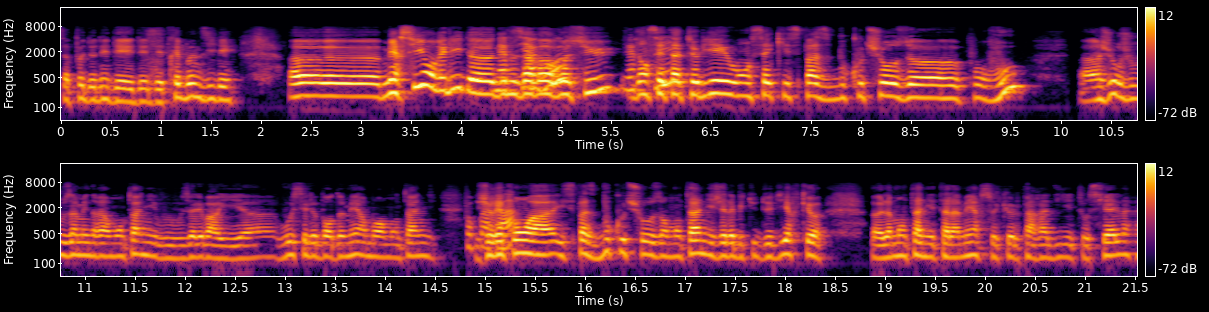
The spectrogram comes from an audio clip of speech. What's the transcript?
ça peut donner des, très bonnes idées. merci Aurélie de, nous avoir reçus dans cet atelier où on sait qu'il se passe beaucoup de choses pour vous. Un jour, je vous amènerai en montagne et vous, allez voir, vous, c'est le bord de mer, moi en montagne. je réponds à, il se passe beaucoup de choses en montagne et j'ai l'habitude de dire que la montagne est à la mer, ce que le paradis est au ciel.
